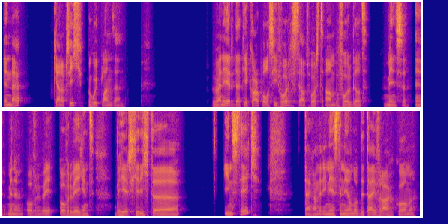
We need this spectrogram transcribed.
En dat kan op zich een goed plan zijn wanneer dat die car policy voorgesteld wordt aan bijvoorbeeld mensen hè, met een overwegend beheersgerichte insteek, dan gaan er ineens een hele hoop detailvragen komen,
